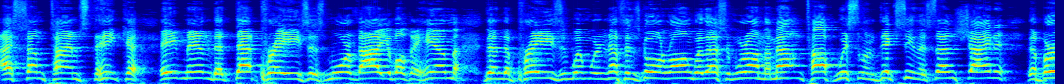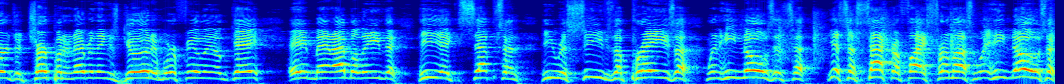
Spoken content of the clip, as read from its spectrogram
I sometimes think, uh, amen, that that praise is more valuable to him than the praise when we're, nothing's going wrong with us and we're on the mountaintop whistling Dixie and the sun's shining, the birds are chirping and everything's good and we're feeling okay. Amen. I believe that he accepts and he receives the praise uh, when he knows it's a, it's a sacrifice from us, when he knows uh,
